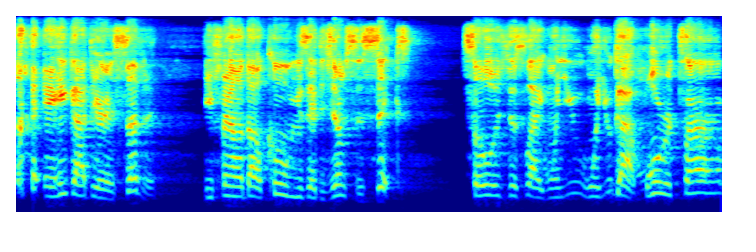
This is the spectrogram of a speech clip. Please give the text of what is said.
and he got there at seven. He found out Kobe was at the gym since six. So it's just like when you when you got more time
